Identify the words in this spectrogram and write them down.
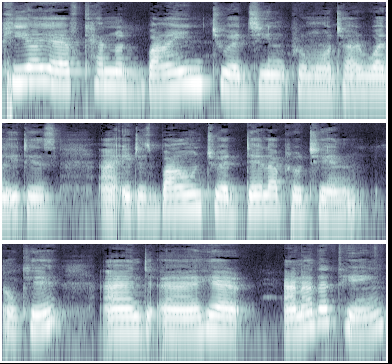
PIF cannot bind to a gene promoter while it is uh, it is bound to a DELLA protein okay? And uh, here another thing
